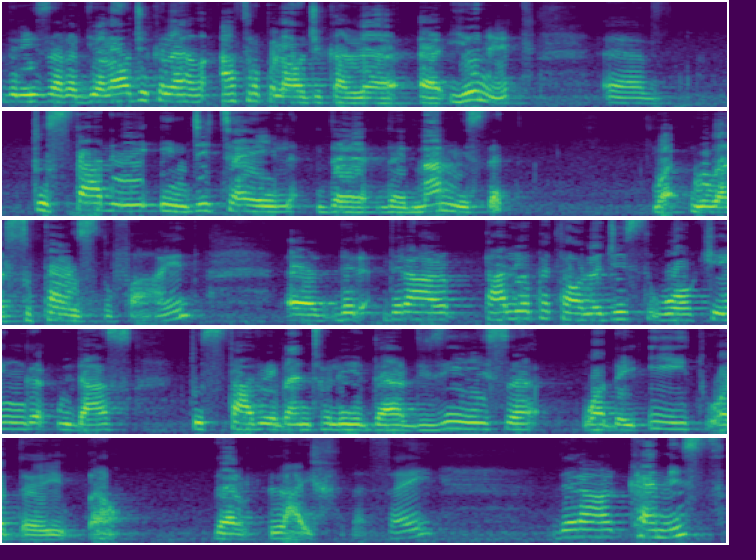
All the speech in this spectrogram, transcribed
there is a radiological and anthropological uh, uh unit uh, to study in detail the, the mummies that we were supposed to find. Uh, there, there, are paleopathologists working with us to study eventually their disease, what they eat, what they, well, their life, let's say. There are chemists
